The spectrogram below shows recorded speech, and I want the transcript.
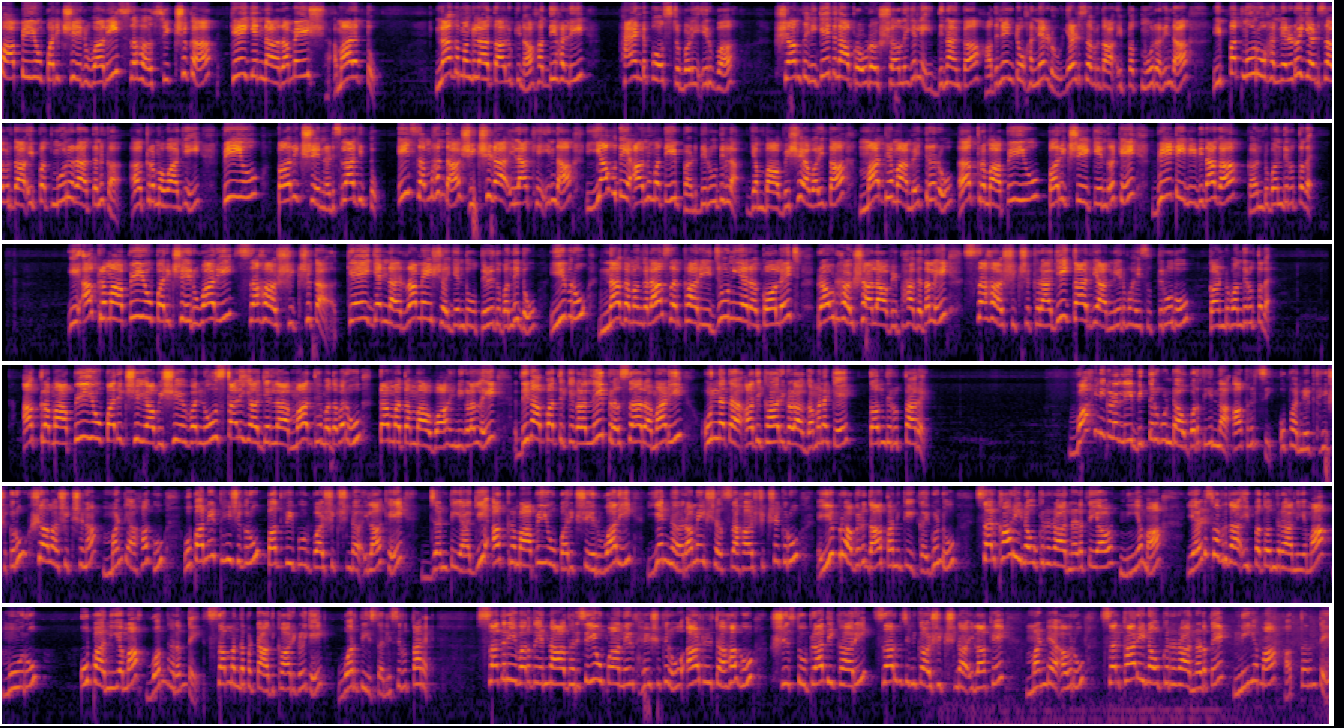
ಅಕ್ರಮ ಪಿಯು ಪರೀಕ್ಷೆ ಇರುವರಿ ಸಹ ಶಿಕ್ಷಕ ಕೆಎನ್ ರಮೇಶ್ ಅಮಾರತ್ತು. ನಾಗಮಂಗಲ ತಾಲೂಕಿನ ಹದ್ದಿಹಳ್ಳಿ ಹ್ಯಾಂಡ್ ಪೋಸ್ಟ್ ಬಳಿ ಇರುವ ಶಾಂತಿನಿಕೇತನ ಪ್ರೌಢಶಾಲೆಯಲ್ಲಿ ದಿನಾಂಕ ಹದಿನೆಂಟು ಹನ್ನೆರಡು ಎರಡು ಸಾವಿರದ ಇಪ್ಪತ್ತ್ಮೂರರಿಂದ ಇಪ್ಪತ್ತ್ಮೂರು ಹನ್ನೆರಡು ಎರಡು ಸಾವಿರದ ಇಪ್ಪತ್ತ್ಮೂರರ ತನಕ ಅಕ್ರಮವಾಗಿ ಪಿಯು ಪರೀಕ್ಷೆ ನಡೆಸಲಾಗಿತ್ತು. ಈ ಸಂಬಂಧ ಶಿಕ್ಷಣ ಇಲಾಖೆಯಿಂದ ಯಾವುದೇ ಅನುಮತಿ ಪಡೆದಿರುವುದಿಲ್ಲ ಎಂಬ ವಿಷಯ ಅರಿತ ಮಾಧ್ಯಮ ಮಿತ್ರರು ಅಕ್ರಮ ಪಿಯು ಪರೀಕ್ಷೆ ಕೇಂದ್ರಕ್ಕೆ ಭೇಟಿ ನೀಡಿದಾಗ ಕಂಡುಬಂದಿರುತ್ತದೆ. ಈ ಅಕ್ರಮ ಪಿಯು ಪರೀಕ್ಷೆ ರೂವಾರಿ ಸಹ ಶಿಕ್ಷಕ ಕೆಎನ್ ರಮೇಶ್ ಎಂದು ತಿಳಿದು ಬಂದಿದ್ದು, ಇವರು ನಾಗಮಂಗಲ ಸರ್ಕಾರಿ ಜೂನಿಯರ್ ಕಾಲೇಜ್ ಪ್ರೌಢಶಾಲಾ ವಿಭಾಗದಲ್ಲಿ ಸಹ ಶಿಕ್ಷಕರಾಗಿ ಕಾರ್ಯನಿರ್ವಹಿಸುತ್ತಿರುವುದು ಕಂಡುಬಂದಿರುತ್ತದೆ. ಅಕ್ರಮ ಪಿಯು ಪರೀಕ್ಷೆಯ ವಿಷಯವನ್ನು ಸ್ಥಳೀಯ ಎಲ್ಲ ಮಾಧ್ಯಮದವರು ತಮ್ಮ ತಮ್ಮ ವಾಹಿನಿಗಳಲ್ಲಿ ದಿನಪತ್ರಿಕೆಗಳಲ್ಲಿ ಪ್ರಸಾರ ಮಾಡಿ ಉನ್ನತ ಅಧಿಕಾರಿಗಳ ಗಮನಕ್ಕೆ ತಂದಿರುತ್ತಾರೆ. ವಾಹಿನಿಗಳಲ್ಲಿ ಬಿತ್ತರಗೊಂಡ ವರದಿಯನ್ನ ಆಧರಿಸಿ ಉಪನಿರ್ದೇಶಕರು ಶಾಲಾ ಶಿಕ್ಷಣ, ಮಂಡ್ಯ ಹಾಗೂ ಉಪನಿರ್ದೇಶಕರು ಪದವಿ ಪೂರ್ವ ಶಿಕ್ಷಣ ಇಲಾಖೆ ಜಂಟಿಯಾಗಿ ಅಕ್ರಮ ಪಿಯು ಪರೀಕ್ಷೆ ರೂವಾರಿ ಎನ್ ರಮೇಶ್ ಸಹ ಶಿಕ್ಷಕರು ಇಬ್ಬರ ವಿರುದ್ಧ ತನಿಖೆ ಕೈಗೊಂಡು ಸರ್ಕಾರಿ ನೌಕರರ ನಡತೆಯ ನಿಯಮ ಎರಡು ಸಾವಿರದ ಇಪ್ಪತ್ತೊಂದರ ನಿಯಮ ಮೂರು, ಉಪ ನಿಯಮ ಒಂದರಂತೆ ಸಂಬಂಧಪಟ್ಟ ಅಧಿಕಾರಿಗಳಿಗೆ ವರದಿ ಸಲ್ಲಿಸಿರುತ್ತಾರೆ. ಸದರಿ ವರದಿಯನ್ನ ಆಧರಿಸಿ ಉಪನಿರ್ದೇಶಕರು, ಆಡಳಿತ ಹಾಗೂ ಶಿಸ್ತು ಪ್ರಾಧಿಕಾರಿ, ಸಾರ್ವಜನಿಕ ಶಿಕ್ಷಣ ಇಲಾಖೆ, ಮಂಡ್ಯ ಅವರು ಸರ್ಕಾರಿ ನೌಕರರ ನಡತೆ, ನಿಯಮ ಹತ್ತರಂತೆ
